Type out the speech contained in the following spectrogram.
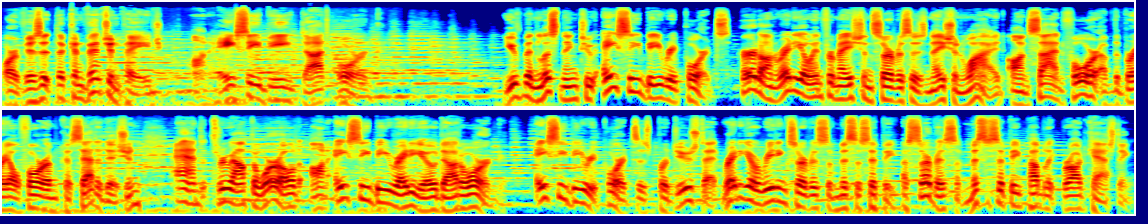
or visit the convention page on acb.org. You've been listening to ACB Reports, heard on Radio Information Services nationwide, on Side 4 of the Braille Forum Cassette Edition, and throughout the world on acbradio.org. ACB Reports is produced at Radio Reading Service of Mississippi, a service of Mississippi Public Broadcasting.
